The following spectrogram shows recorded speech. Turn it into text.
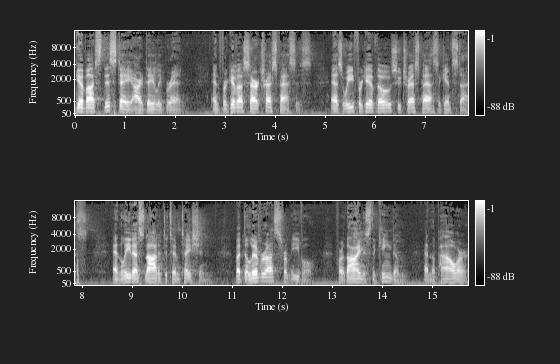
Give us this day our daily bread, and forgive us our trespasses, as we forgive those who trespass against us. And lead us not into temptation, but deliver us from evil. For thine is the kingdom, and the power,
